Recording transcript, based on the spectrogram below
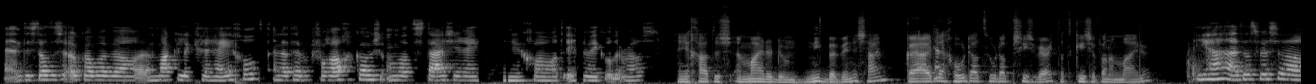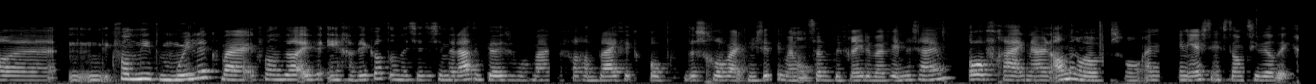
En dus dat is ook allemaal wel uh, makkelijk geregeld. En dat heb ik vooral gekozen omdat stage nu gewoon wat ingewikkelder was. En je gaat dus een minor doen, niet bij Winnesheim. Kan je uitleggen hoe, dat, hoe dat precies werkt, dat kiezen van een minor? Ja, dat is best wel. Uh, ik vond het niet moeilijk, maar ik vond het wel even ingewikkeld. Omdat je dus inderdaad een keuze moet maken van blijf ik op de school waar ik nu zit. Ik ben ontzettend tevreden bij Vindesheim. Of ga ik naar een andere hogeschool. En in eerste instantie wilde ik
